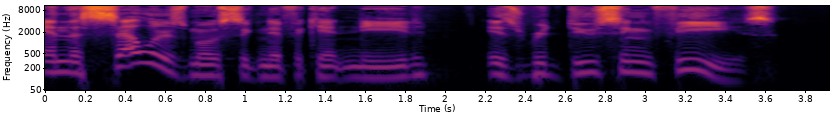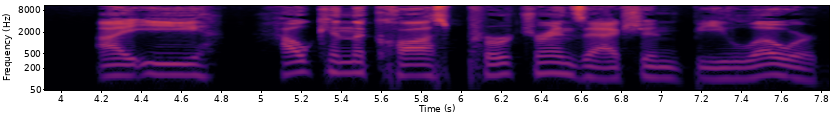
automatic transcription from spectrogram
And the seller's most significant need is reducing fees, i.e., how can the cost per transaction be lowered?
